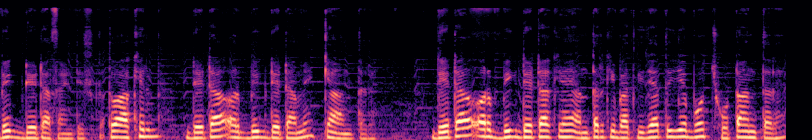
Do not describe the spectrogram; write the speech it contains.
बिग डेटा साइंटिस्ट का। तो आखिर डेटा और बिग डेटा में क्या अंतर है? डेटा और बिग डेटा के अंतर की बात की जाए तो ये बहुत छोटा अंतर है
